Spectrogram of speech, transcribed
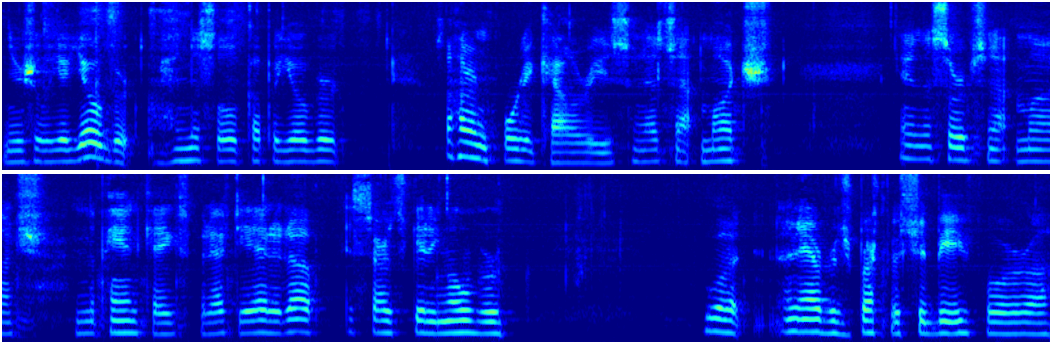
usually a yogurt. And this little cup of yogurt is 140 calories, and that's not much. And the syrup's not much. And the pancakes, but after you add it up, it starts getting over what an average breakfast should be for uh,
